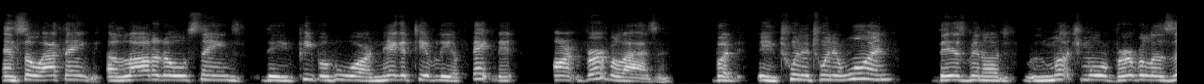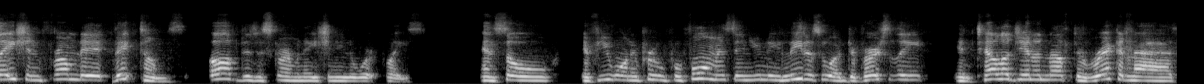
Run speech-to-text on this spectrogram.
And so I think a lot of those things, the people who are negatively affected aren't verbalizing. But in 2021, there's been a much more verbalization from the victims of the discrimination in the workplace. And so, if you want to improve performance, then you need leaders who are diversity intelligent enough to recognize,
